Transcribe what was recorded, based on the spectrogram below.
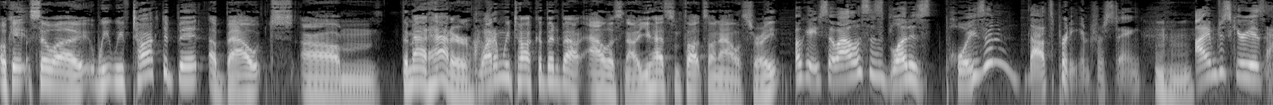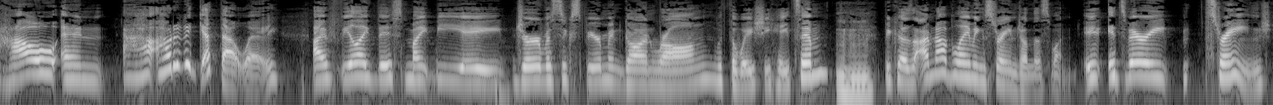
Okay, so uh, we we've talked a bit about um, the Mad Hatter. Why don't we talk a bit about Alice now? You had some thoughts on Alice, right? Okay, so Alice's blood is poison. That's pretty interesting. Mm-hmm. I'm just curious how and how, how did it get that way? I feel like this might be a Jervis experiment gone wrong with the way she hates him. Mm-hmm. Because I'm not blaming Strange on this one. It, it's very strange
